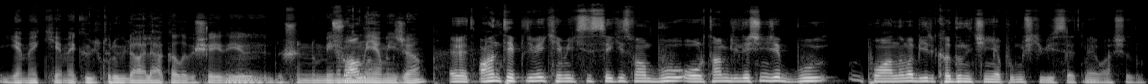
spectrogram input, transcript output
yemek yeme kültürüyle alakalı bir şey diye Hmm. düşündüm. Benim Şu an- anlayamayacağım. Evet Antepli ve kemiksiz 8 falan bu ortam birleşince bu puanlama bir kadın için yapılmış gibi hissetmeye başladım.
